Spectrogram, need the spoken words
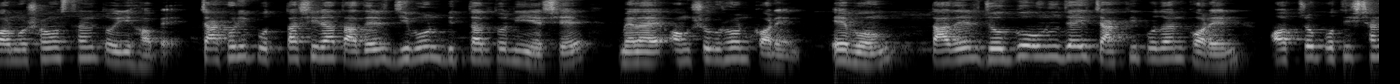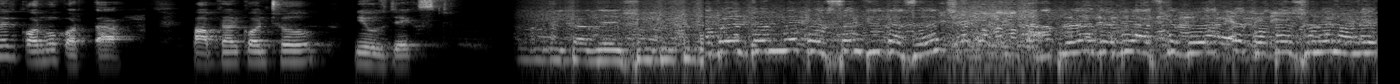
কর্মসংস্থান তৈরি হবে। চাকরি প্রত্যাশীরা তাদের জীবন বৃত্তান্ত নিয়ে এসে মেলায় অংশগ্রহণ করেন এবং তাদের যোগ্য অনুযায়ী চাকরি প্রদান করেন অত্র প্রতিষ্ঠানের কর্মকর্তা। পাবনার কণ্ঠ নিউজ ডেস্ক। জন্য ঠিক আছে। আপনারা যদি আজকে দু একটা কথা শুনেন অনেক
